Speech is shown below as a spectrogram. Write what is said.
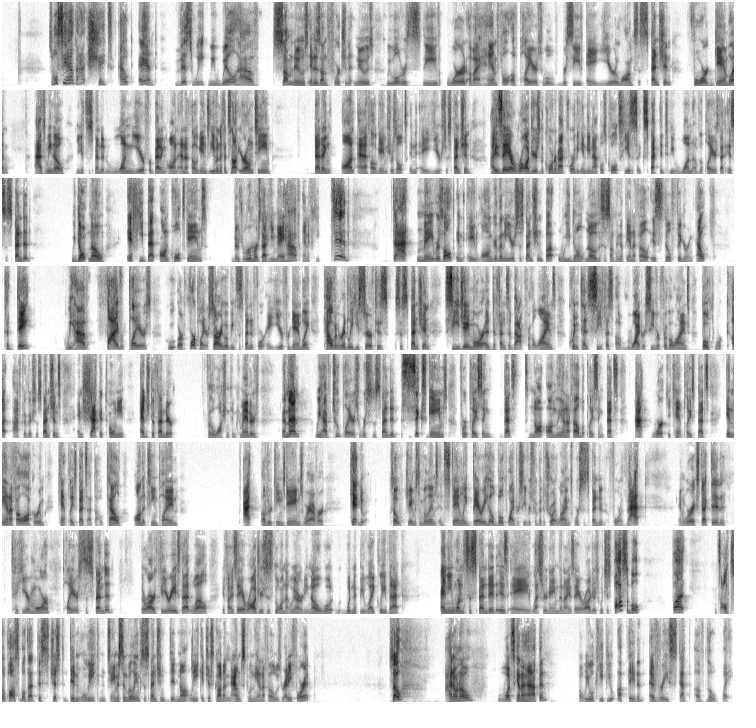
So we'll see how that shakes out. And this week, we will have some news. It is unfortunate news. We will receive word of a handful of players who will receive a year long suspension for gambling. As we know, you get suspended one year for betting on NFL games, even if it's not your own team. Betting on NFL games results in a year suspension. Isaiah Rodgers, the cornerback for the Indianapolis Colts, he is expected to be one of the players that is suspended. We don't know if he bet on Colts games. There's rumors that he may have. And if he did, that may result in a longer than a year suspension, but we don't know. This is something that the NFL is still figuring out. To date, we have five players who, or four players, sorry, who have been suspended for a year for gambling. Calvin Ridley, he served his suspension. CJ Moore, a defensive back for the Lions. Quintez Cephus, a wide receiver for the Lions. Both were cut after their suspensions. And Shaka Toney, edge defender for the Washington Commanders. And then we have two players who were suspended six games for placing bets not on the NFL, but placing bets at work. You can't place bets in the NFL locker room, can't place bets at the hotel, on the team plane, at other teams' games, wherever. Can't do it. So Jameson Williams and Stanley Berryhill, both wide receivers for the Detroit Lions, were suspended for that. And we're expected to hear more players suspended. There are theories that, well, if Isaiah Rodgers is the one that we already know, wouldn't it be likely that anyone suspended is a lesser name than Isaiah Rodgers, which is possible, but it's also possible that this just didn't leak. Jameson Williams suspension did not leak. It just got announced when the NFL was ready for it. So I don't know what's going to happen, but we will keep you updated every step of the way.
